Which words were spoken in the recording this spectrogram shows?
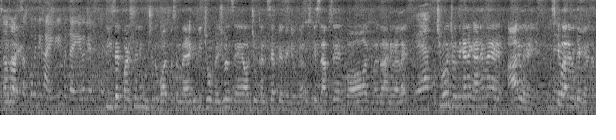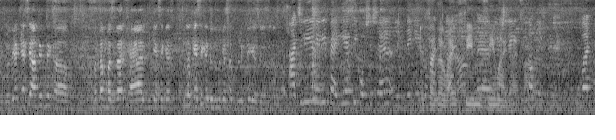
तो हम आप सबको भी दिखाएँगे बताइएगा कैसे टीजर पर्सनली मुझे तो बहुत पसंद आया क्योंकि जो विजुअल्स हैं और जो कंसेप्ट है वीडियो का उसके हिसाब से बहुत मज़ा आने वाला है। यस जो ज्योतिका ने गाने में आग लगाई है उसके बारे में क्या कहना चाहते हैं ज्योतिका कैसे आते इतने मतलब मज़ेदार ख्याल कि कैसे कैसे मतलब कैसे करते हो तुम कैसे लिखते कैसे हो? एक्चुअली ये मेरी पहली ऐसी कोशिश है लिखने की सेम- सेम। बट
